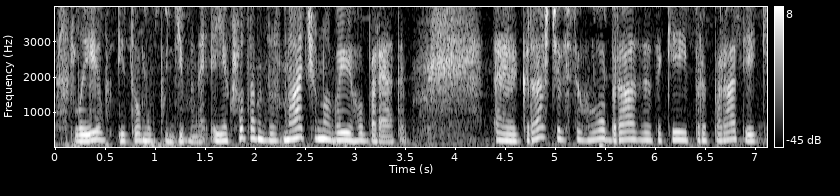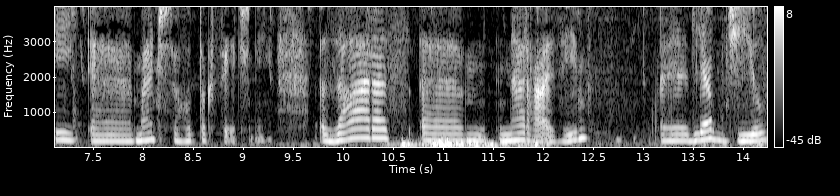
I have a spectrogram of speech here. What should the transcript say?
слив і тому подібне. Якщо там зазначено, ви його берете. Е, Краще всього брати такий препарат, який е, менш всього токсичний. Зараз е, наразі е, для бджіл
